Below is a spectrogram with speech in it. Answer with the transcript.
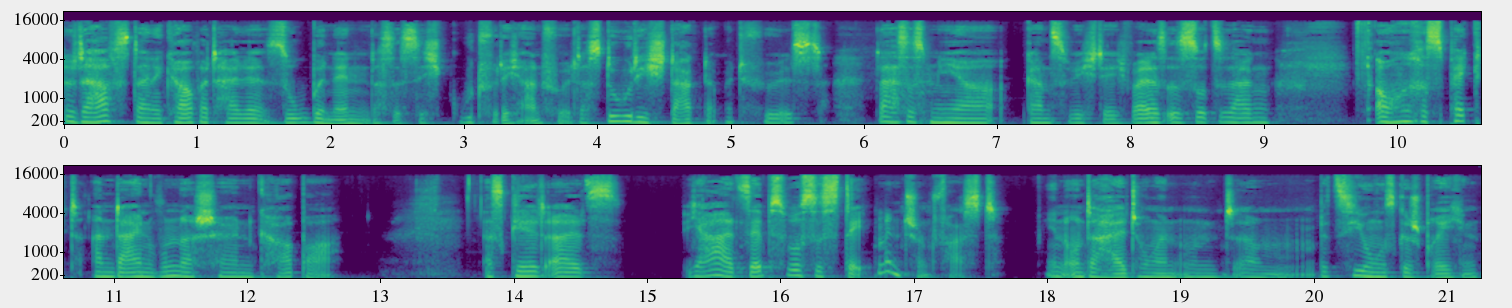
Du darfst deine Körperteile so benennen, dass es sich gut für dich anfühlt, dass du dich stark damit fühlst. Das ist mir ganz wichtig, weil es ist sozusagen auch ein Respekt an deinen wunderschönen Körper. Es gilt als, ja, als selbstbewusstes Statement schon fast in Unterhaltungen und ähm, Beziehungsgesprächen.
